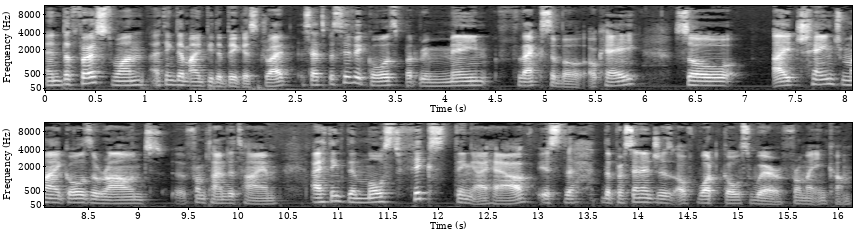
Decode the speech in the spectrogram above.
and the first one i think that might be the biggest right set specific goals but remain flexible okay so i change my goals around uh, from time to time I think the most fixed thing I have is the the percentages of what goes where from my income.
